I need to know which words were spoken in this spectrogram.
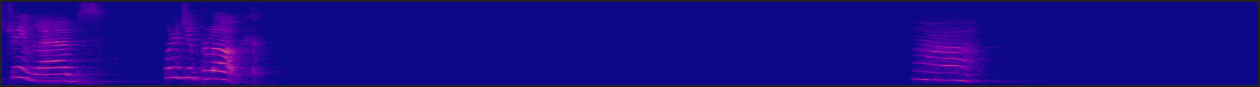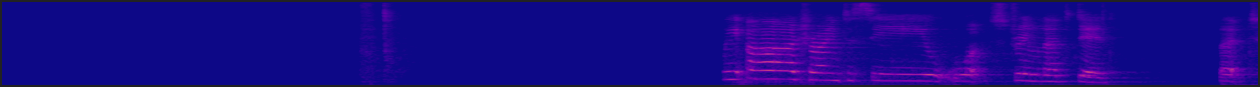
Streamlabs. What did you block? Ah. We are trying to see what Streamlabs did, but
